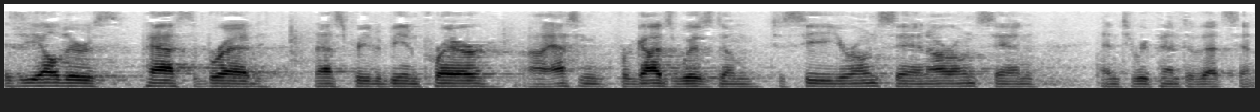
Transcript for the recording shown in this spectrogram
As the elders pass the bread, I ask for you to be in prayer, uh, asking for God's wisdom to see your own sin, our own sin, and to repent of that sin.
